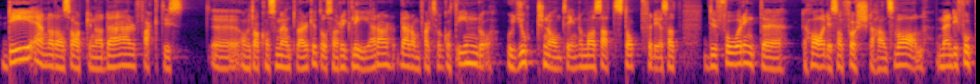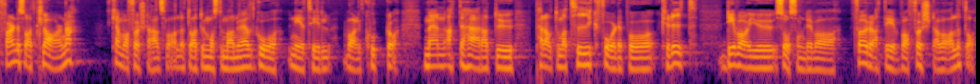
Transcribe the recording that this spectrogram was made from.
det är en av de sakerna där faktiskt eh, om vi tar Konsumentverket då som reglerar där de faktiskt har gått in då och gjort någonting. De har satt stopp för det så att du får inte ha det som förstahandsval. Men det är fortfarande så att Klarna kan vara förstahandsvalet och att du måste manuellt gå ner till vanligt kort då. Men att det här att du per automatik får det på kredit det var ju så som det var förr, att det var första valet då.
